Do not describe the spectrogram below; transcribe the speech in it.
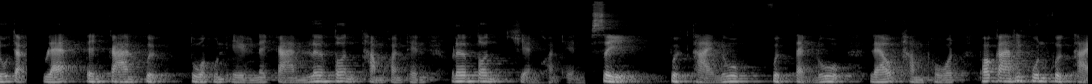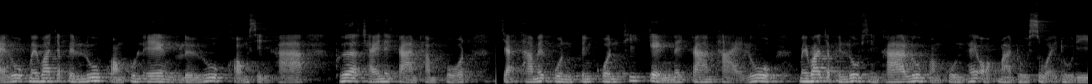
รู้จัก และเป็นการฝึกตัวคุณเองในการเริ่มต้นทำคอนเทนต์เริ่มต้นเขียนคอนเทนต์ 4. ฝึกถ่ายรูป ฝึกแต่งรูปแล้วทำโพสต์ เพราะการที่คุณฝึกถ่ายรูปไม่ว่าจะเป็นรูปของคุณเอง หรือรูปของสินค้า เพื่อใช้ในการทำโพสต์ จะทำให้คุณเป็นคนที่เก่งในการถ่ายรูป ไม่ว่าจะเป็นรูปสินค้ารูปของคุณให้ออกมาดูสวยดูดี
